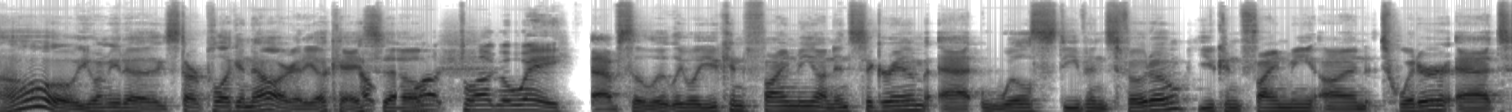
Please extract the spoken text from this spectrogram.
Oh, you want me to start plugging now already? Okay, oh, so plug, plug, away. Absolutely. Well, you can find me on Instagram at Will Stevens Photo. You can find me on Twitter at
